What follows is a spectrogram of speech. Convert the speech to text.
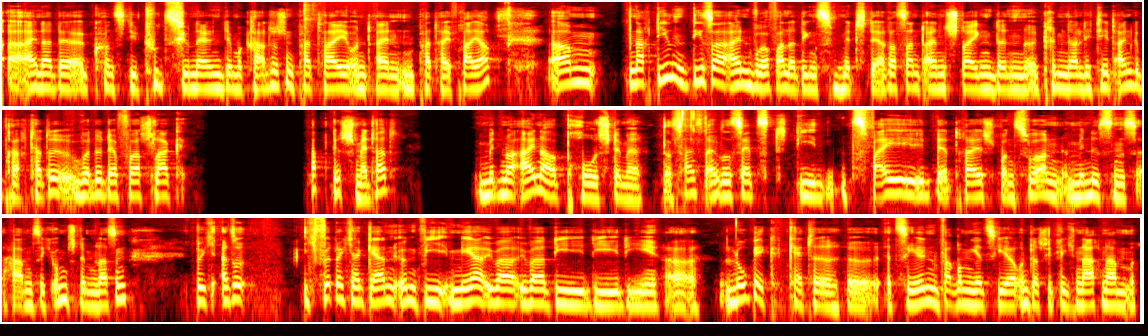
äh, einer der konstitutionellen demokratischen Partei und ein Parteifreier. Ähm, nach diesem, dieser Einwurf allerdings mit der rasant einsteigenden äh, Kriminalität eingebracht hatte, wurde der Vorschlag abgeschmettert mit nur einer Pro-Stimme. Das heißt also, selbst die zwei der drei Sponsoren mindestens haben sich umstimmen lassen. Durch, also ich würde euch ja gern irgendwie mehr über, über die, die, die äh, Logikkette äh, erzählen, warum jetzt hier unterschiedliche Nachnamen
